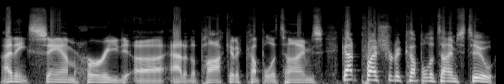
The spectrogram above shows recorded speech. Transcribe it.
I think Sam hurried uh, out of the pocket a couple of times, got pressured a couple of times too.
